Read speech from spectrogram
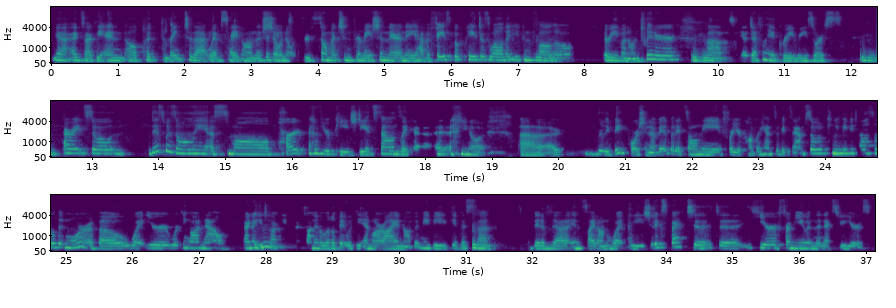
Yeah, exactly. And I'll put the link to that website on the Perfect. show notes. There's so much information there. And they have a Facebook page as well that you can mm-hmm. follow. Mm-hmm. They're even on Twitter. Mm-hmm. Um, so, yeah, definitely a great resource. Mm-hmm. All right. So, this was only a small part of your PhD. It sounds mm-hmm. like a, a, you know, a really big portion of it, but it's only for your comprehensive exam. So, can you mm-hmm. maybe tell us a little bit more about what you're working on now? I know you talked on it a little bit with the MRI and not, but maybe give us uh, mm-hmm. a bit of uh, insight on what we should expect to, to hear from you in the next few years.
